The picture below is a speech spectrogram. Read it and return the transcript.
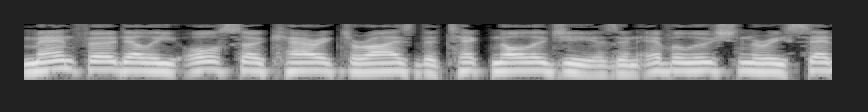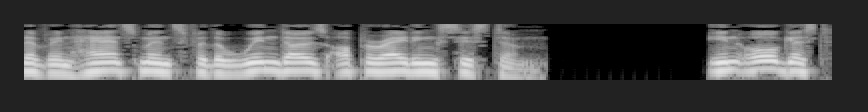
Manferdelli also characterized the technology as an evolutionary set of enhancements for the Windows operating system. In August,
